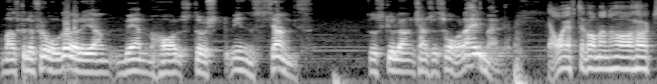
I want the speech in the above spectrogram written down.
Om man skulle fråga Örjan vem har störst vinstchans så skulle han kanske svara Hail Mary. Ja, efter vad man har hört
